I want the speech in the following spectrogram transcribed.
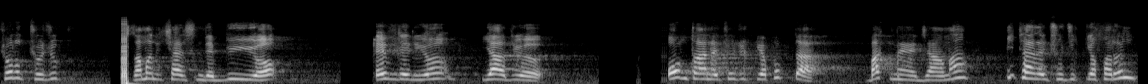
Çoluk çocuk zaman içerisinde büyüyor, evleniyor. Ya diyor 10 tane çocuk yapıp da bakmayacağıma bir tane çocuk yaparım,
